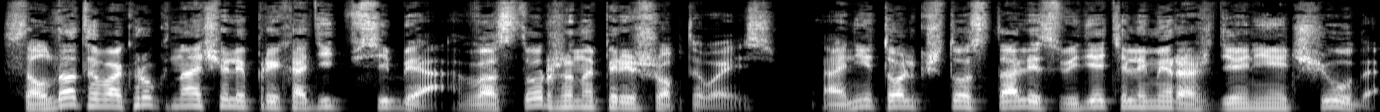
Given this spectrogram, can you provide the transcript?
Солдаты вокруг начали приходить в себя, восторженно перешептываясь. Они только что стали свидетелями рождения чуда.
